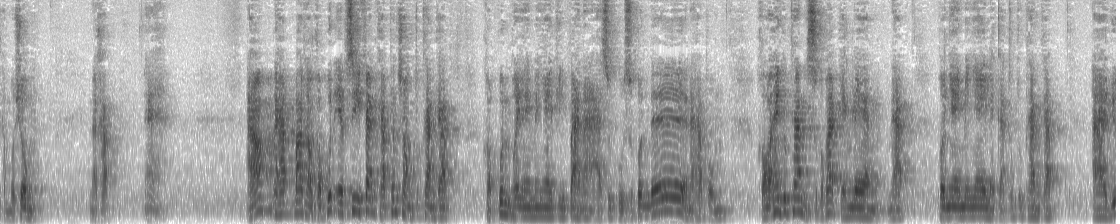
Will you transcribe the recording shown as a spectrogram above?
ท่านผู้ชมนะครับอ่าเอานะครับบ้านเราขอบคุณ FC แฟนคลับทั้งสองทุกท่านครับ ขอบคุณพ่อใหญ่แม่ใหญ่พี่ปานาอาสุขุสุคนเด้อนะครับผมขอให้ทุกท่านสุขภาพแข็งแรงนะครับพ่อใหญ่แม่ใหญ่และกับทุกทุก ๆ ท่านครับ อายุ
